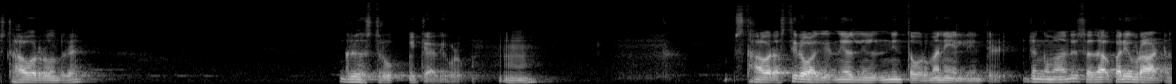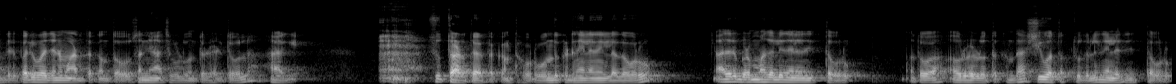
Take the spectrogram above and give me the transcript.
ಸ್ಥಾವರರು ಅಂದರೆ ಗೃಹಸ್ಥರು ಇತ್ಯಾದಿಗಳು. ಸ್ಥಾವರ ಸ್ಥಿರವಾಗಿ ನೆಲ ನಿಂತವರು ಮನೆಯಲ್ಲಿ ಅಂತೇಳಿ. ಜಂಗಮ ಅಂದರೆ ಸದಾ ಪರಿವ್ರಾಟ್ ಅಂತೇಳಿ, ಪರಿವ್ರಜನೆ ಮಾಡ್ತಕ್ಕಂಥವು ಸನ್ಯಾಸಿಗಳು ಅಂತೇಳಿ ಹೇಳ್ತೇವಲ್ಲ ಹಾಗೆ. ಸುತ್ತಾಡ್ತಾ ಇರ್ತಕ್ಕಂಥವ್ರು, ಒಂದು ಕಡೆ ನೆಲೆ ನಿಲ್ಲದವರು, ಆದರೆ ಬ್ರಹ್ಮದಲ್ಲಿ ನೆಲೆ ನಿಂತವರು ಅಥವಾ ಅವರು ಹೇಳತಕ್ಕಂತಹ ಶಿವತತ್ವದಲ್ಲಿ ನೆಲೆ ನಿಂತವರು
